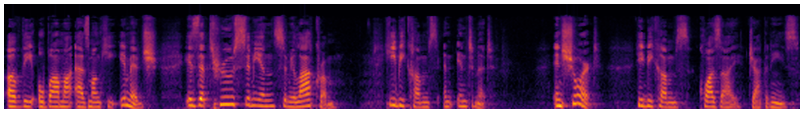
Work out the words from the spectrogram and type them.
of the Obama as monkey image is that through simian simulacrum, he becomes an intimate. In short, he becomes quasi Japanese.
